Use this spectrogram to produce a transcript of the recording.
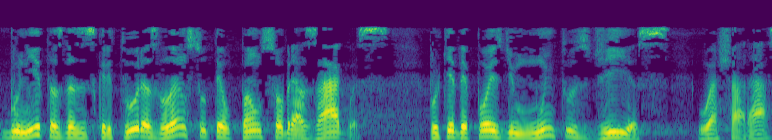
bonitas das Escrituras: lança o teu pão sobre as águas, porque depois de muitos dias o acharás.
